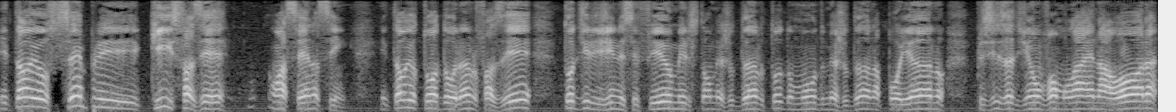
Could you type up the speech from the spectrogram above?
Então eu sempre quis fazer uma cena assim. Então eu estou adorando fazer, estou dirigindo esse filme, eles estão me ajudando, todo mundo me ajudando, apoiando. Precisa de um, vamos lá, é na hora.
